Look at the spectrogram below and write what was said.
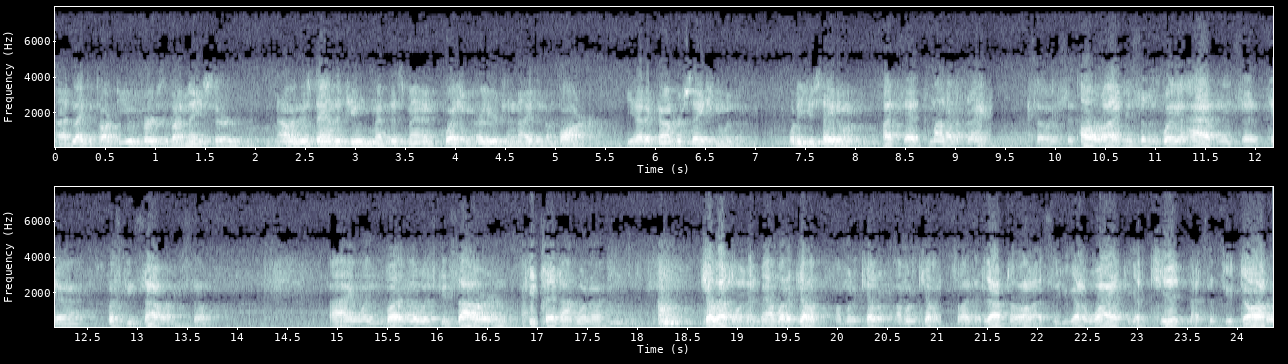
I'd like to talk to you first, if I may, sir. Now, I understand that you met this man in question earlier tonight in a bar. You had a conversation with him. What did you say to him? I said, come on, have a drink. So he said, all right. He said, what do you have? And he said, uh, whiskey sour. So I went and bought the whiskey sour, and he said, I'm going to kill that woman. I'm going to kill him. I'm going to kill her. I'm going to kill him. So I said, after all, I said, you got a wife, you got a kid, and I said, your daughter.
